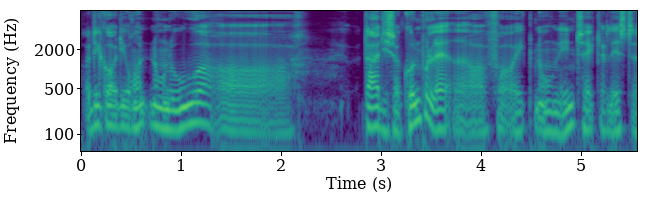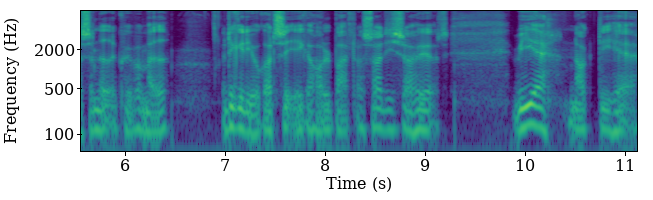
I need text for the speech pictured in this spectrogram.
Og det går de rundt nogle uger, og der er de så kun på ladet og får ikke nogen indtægter, lister sig ned og køber mad. Og det kan de jo godt se ikke er holdbart. Og så har de så hørt via nok de her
